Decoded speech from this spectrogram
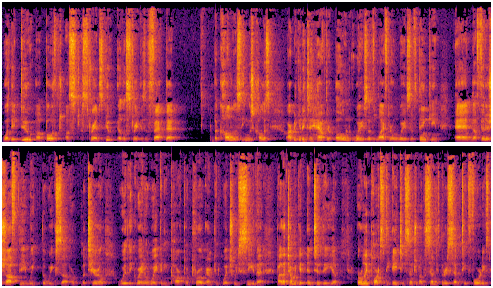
what they do, uh, both uh, strands do illustrate, is the fact that the colonists, the English colonists, are beginning to have their own ways of life, their own ways of thinking, and uh, finish off the week, the week's uh, material with the Great Awakening PowerPoint program, in which we see that by the time we get into the uh, early parts of the 18th century, about the 1730s, 1740s,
